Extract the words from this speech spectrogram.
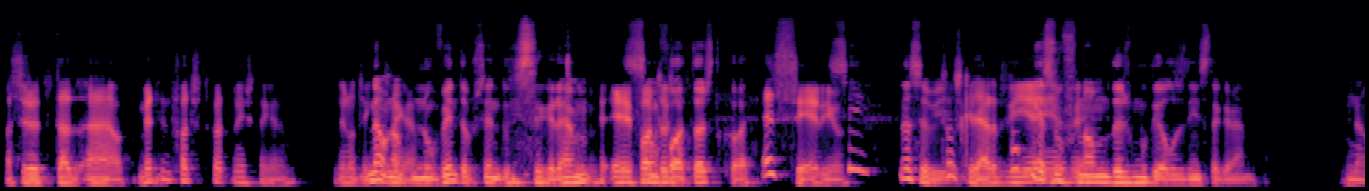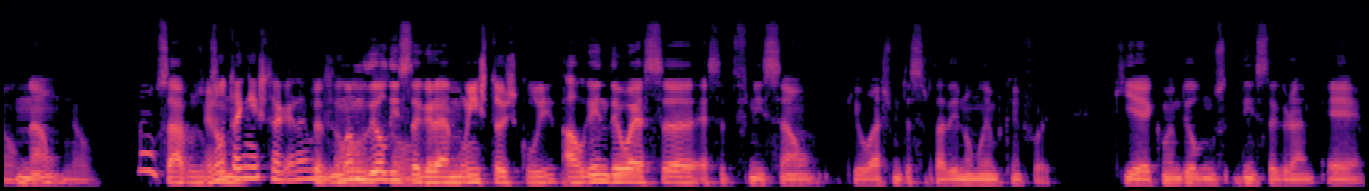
Ou seja, tu estás. Ah, ok. metem fotos de decote no Instagram. Eu não tenho Não, Instagram. não, 90% do Instagram É são fotos- fotos de cote. É sério? Sim, não sabia. Então se calhar Não devia. conheces o fenómeno das modelos de Instagram? Não. Não? Não. Não sabes. Eu São- não tenho Instagram. Portanto, uma modelo de Instagram- Um Insta excluído. Alguém deu essa, essa definição que eu acho muito acertada e não me lembro quem foi. Que é que uma modelo de Instagram é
